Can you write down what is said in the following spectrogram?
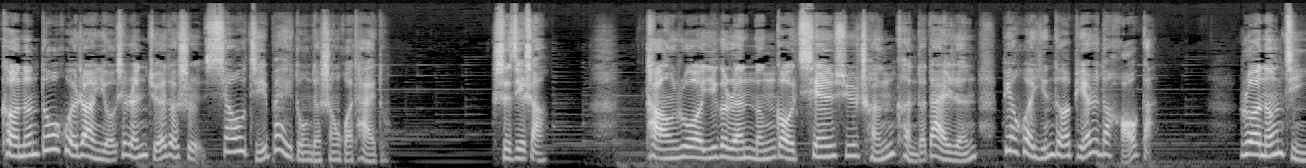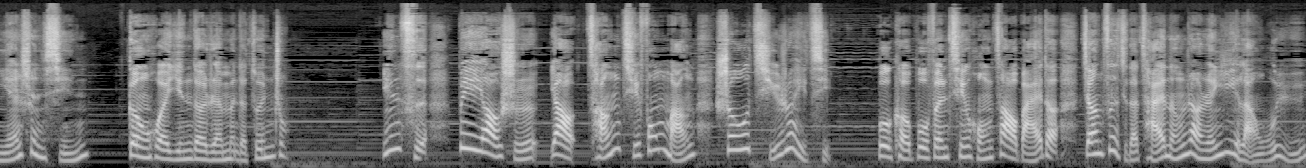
可能都会让有些人觉得是消极被动的生活态度。实际上，倘若一个人能够谦虚诚恳的待人，便会赢得别人的好感；若能谨言慎行，更会赢得人们的尊重。因此，必要时要藏其锋芒，收其锐气，不可不分青红皂白的将自己的才能让人一览无余。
